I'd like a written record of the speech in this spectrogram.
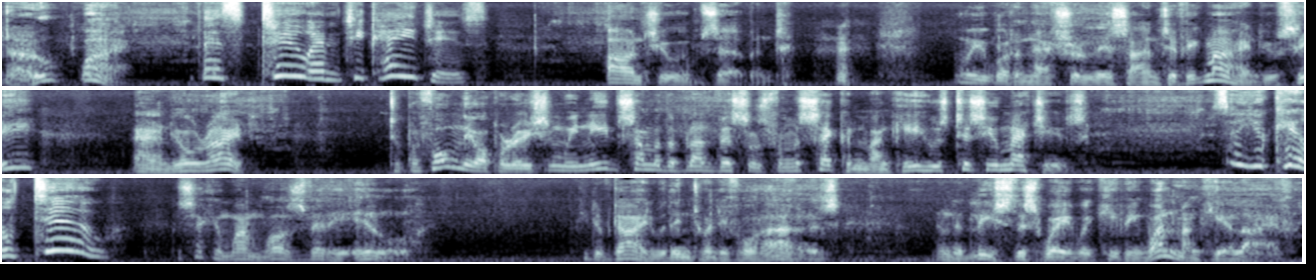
No? Why? There's two empty cages. Aren't you observant? well, you've got a naturally scientific mind, you see. And you're right. To perform the operation, we need some of the blood vessels from a second monkey whose tissue matches. So you killed two? The second one was very ill. He'd have died within 24 hours. And at least this way we're keeping one monkey alive.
